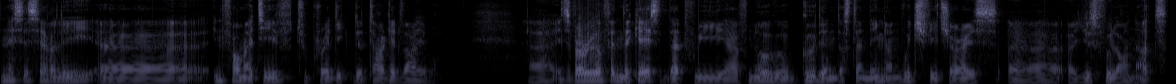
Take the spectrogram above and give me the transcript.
necessarily uh, informative to predict the target variable. Uh, it's very often the case that we have no good understanding on which feature is uh, useful or not.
